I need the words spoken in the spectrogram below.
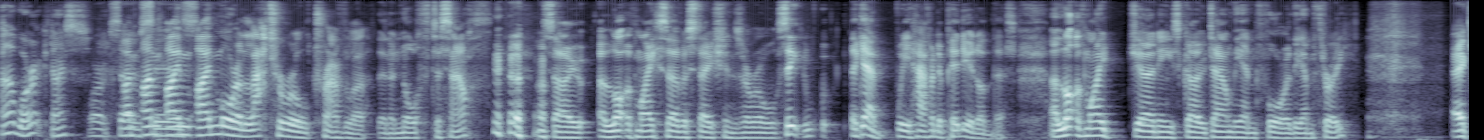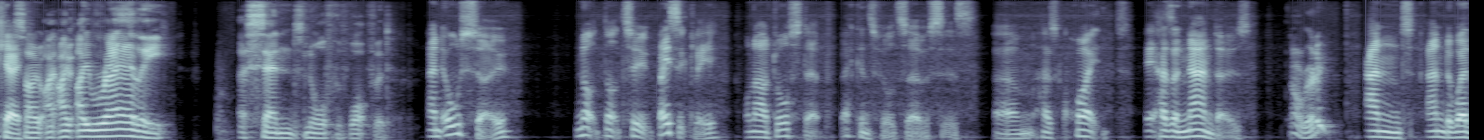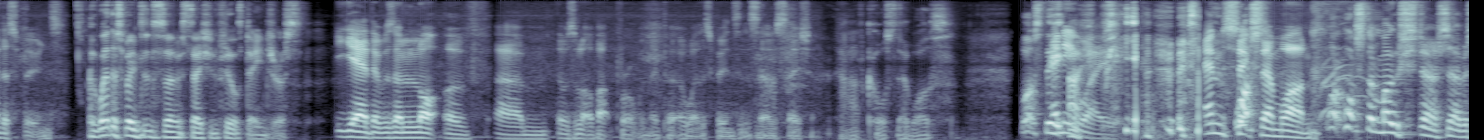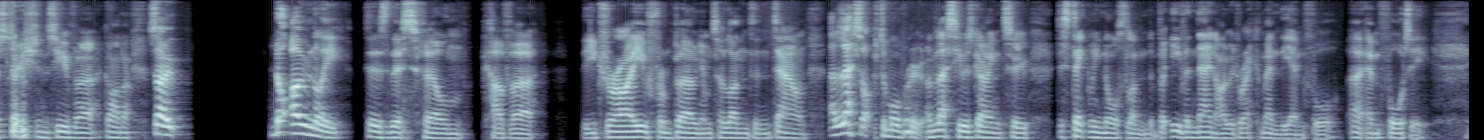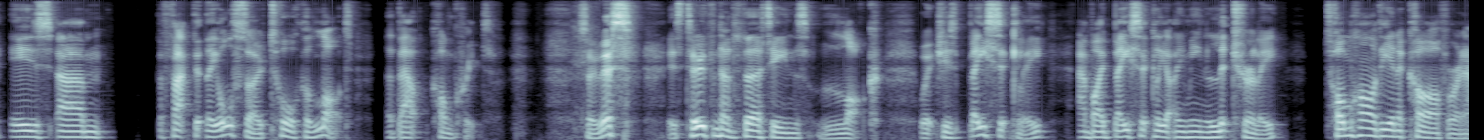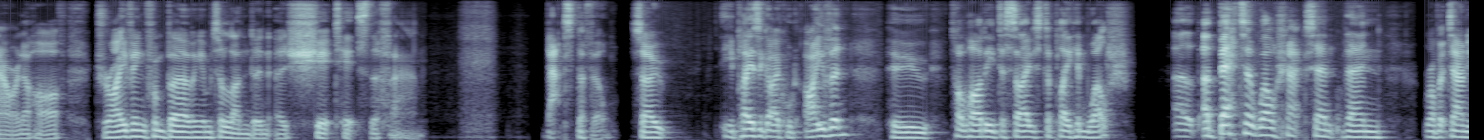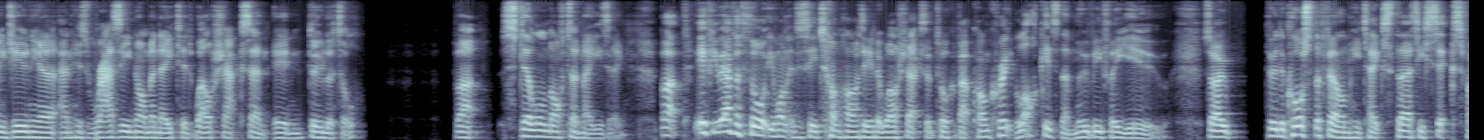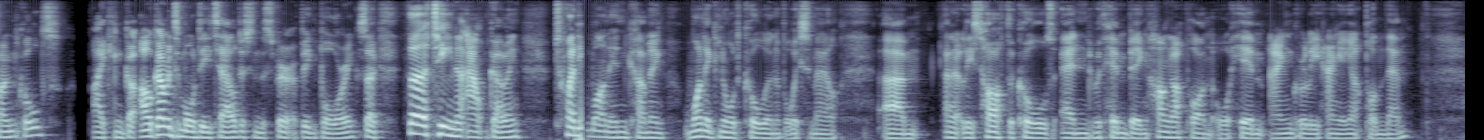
Ah, Warwick, nice. Warwick I'm, services. I'm, I'm, I'm more a lateral traveller than a north to south. so a lot of my service stations are all. See, again, we have an opinion on this. A lot of my journeys go down the M4 or the M3. okay. So I, I, I rarely ascend north of Watford. And also, not not to basically on our doorstep, Beaconsfield Services um, has quite. It has a Nando's Oh, really? and and a Wetherspoons. A Wetherspoons at a service station feels dangerous. Yeah, there was a lot of um, there was a lot of uproar when they put a Wetherspoons in the service station. Ah, of course there was. What's the Anyway. yeah. M6, What's- M1. What, what's the most uh, service stations you've uh, gone on? So, not only does this film cover the drive from Birmingham to London down a less optimal route, unless he was going to distinctly North London, but even then, I would recommend the M4, uh, M40, is um, the fact that they also talk a lot about concrete. So this is 2013's Locke, which is basically, and by basically I mean literally, Tom Hardy in a car for an hour and a half, driving from Birmingham to London as shit hits the fan. That's the film. So he plays a guy called Ivan, who Tom Hardy decides to play him Welsh. A, a better Welsh accent than Robert Downey Jr. and his Razzie nominated Welsh accent in Dolittle, but still not amazing. But if you ever thought you wanted to see Tom Hardy in a Welsh accent talk about concrete, Locke is the movie for you. So through the course of the film, he takes 36 phone calls. I can go. I'll go into more detail, just in the spirit of being boring. So 13 are outgoing, 21 incoming, one ignored call and a voicemail, um, and at least half the calls end with him being hung up on or him angrily hanging up on them,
